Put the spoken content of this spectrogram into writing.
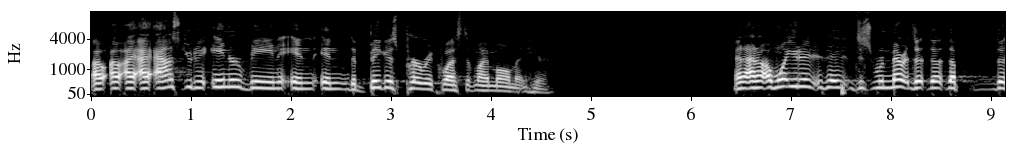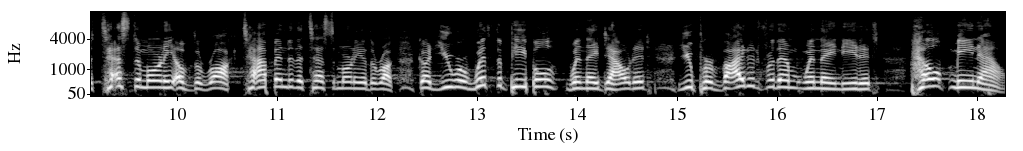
I, I, I ask you to intervene in, in the biggest prayer request of my moment here. And I, I want you to, to just remember the, the, the, the testimony of the rock. Tap into the testimony of the rock. God, you were with the people when they doubted, you provided for them when they needed. Help me now.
